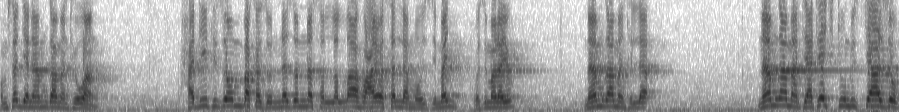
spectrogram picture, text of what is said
Omusajja namugamba nti owange hadithi zomubaka zonna zonna salllahu alehi wasallama ozimanyi ozimalayo namugamba nti la. Namugamba nti ate ekitundu kyazo.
